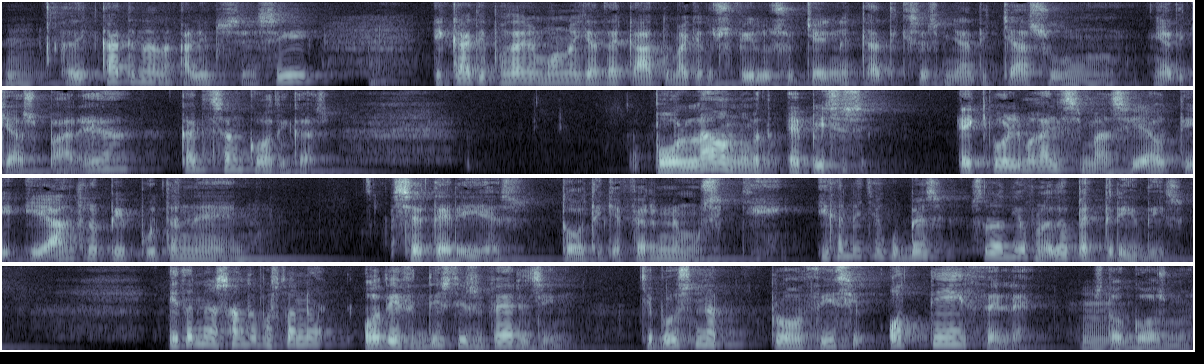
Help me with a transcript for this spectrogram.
Δηλαδή κάτι να ανακαλύψεις εσύ ή κάτι που θα είναι μόνο για 10 άτομα και τους φίλους σου και είναι κάτι, ξέρεις, μια δικιά σου, μια δικιά σου παρέα, κάτι σαν κώδικας. Πολλά ονόματα. Επίσης, έχει πολύ μεγάλη σημασία ότι οι άνθρωποι που ήταν ε, σε εταιρείες τότε και φέρνουν μουσική είχαν και ακουμπέ στο ραδιόφωνο. Δηλαδή, ο Πετρίδης ήταν ένας άνθρωπος που ήταν ο διευθυντής της Virgin και μπορούσε να προωθήσει ό,τι ήθελε στον κόσμο.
